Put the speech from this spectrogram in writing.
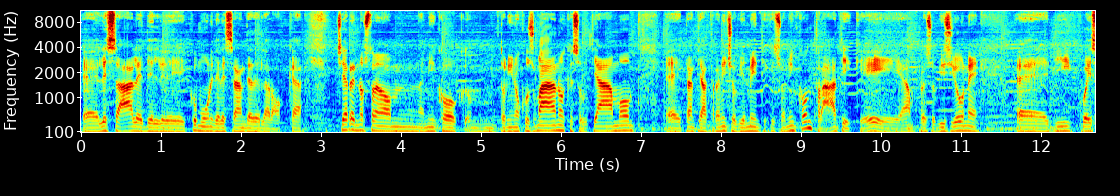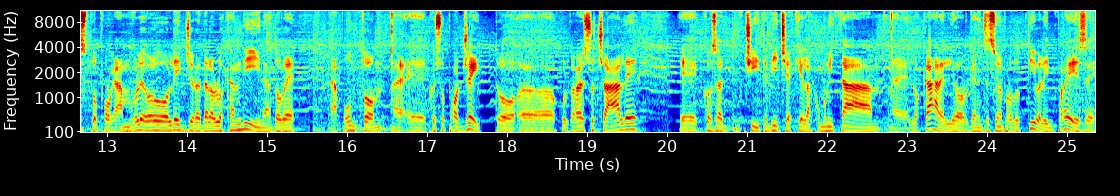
eh, le sale dei comuni dell'Alessandria della Rocca. C'era il nostro um, amico um, Tonino Cusmano che salutiamo, eh, tanti altri amici ovviamente che sono incontrati che hanno preso visione eh, di questo programma. Volevo leggere dalla locandina dove appunto eh, eh, questo progetto eh, culturale e sociale eh, cosa cita? Dice che la comunità eh, locale, le organizzazioni produttive, le imprese,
